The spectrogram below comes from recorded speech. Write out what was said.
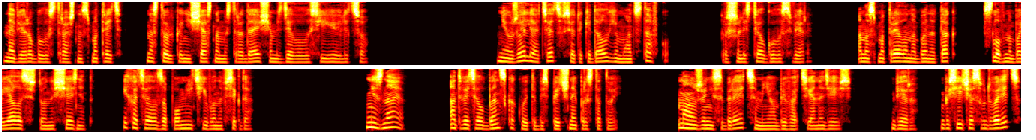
На Веру было страшно смотреть. Настолько несчастным и страдающим сделалось ее лицо. Неужели отец все таки дал ему отставку? Прошелестел голос Веры. Она смотрела на Бена так, словно боялась, что он исчезнет, и хотела запомнить его навсегда. «Не знаю», — ответил Бен с какой-то беспечной простотой. «Но он же не собирается меня убивать, я надеюсь. Вера, вы сейчас в дворец?»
